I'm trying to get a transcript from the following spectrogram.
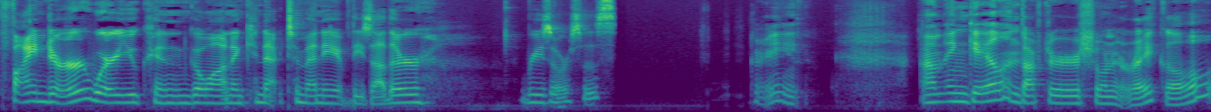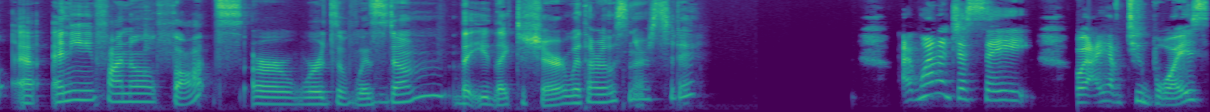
finder where you can go on and connect to many of these other resources. Great. Um, and Gail and Dr. Schonert Reichl, uh, any final thoughts or words of wisdom that you'd like to share with our listeners today? I want to just say, well, I have two boys,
